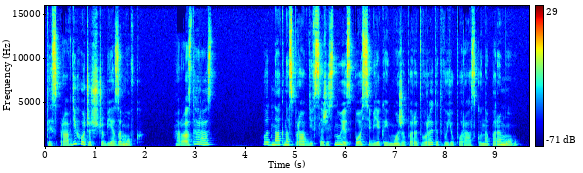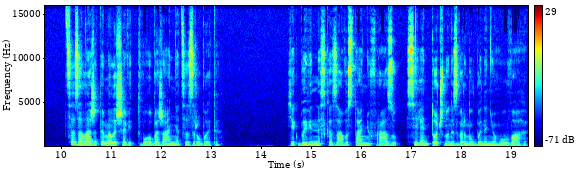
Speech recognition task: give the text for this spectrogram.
Ти справді хочеш, щоб я замовк? Гаразд, гаразд. Однак насправді все ж існує спосіб, який може перетворити твою поразку на перемогу. Це залежатиме лише від твого бажання це зробити. Якби він не сказав останню фразу, сілянь точно не звернув би на нього уваги.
